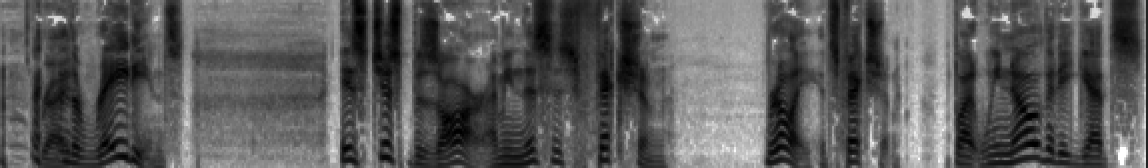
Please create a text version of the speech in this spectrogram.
Right. and the ratings is just bizarre. I mean, this is fiction. Really, it's fiction. But we know that he gets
